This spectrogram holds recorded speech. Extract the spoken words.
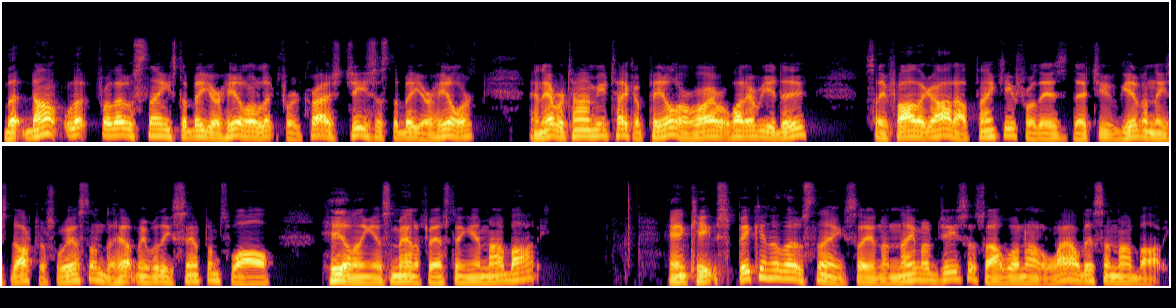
But don't look for those things to be your healer. Look for Christ Jesus to be your healer. And every time you take a pill or whatever, whatever you do, say, Father God, I thank you for this, that you've given these doctors wisdom to help me with these symptoms while healing is manifesting in my body. And keep speaking of those things. Say, in the name of Jesus, I will not allow this in my body.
